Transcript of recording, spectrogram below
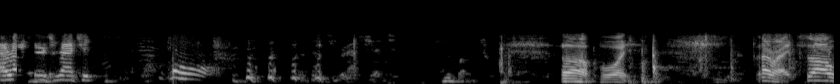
All right, there's Ratchet. Oh Oh, boy. All right. So,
